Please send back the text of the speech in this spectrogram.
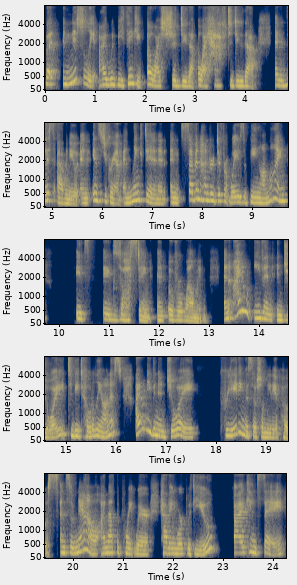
But initially, I would be thinking, oh, I should do that. Oh, I have to do that. And this avenue and Instagram and LinkedIn and, and 700 different ways of being online. It's exhausting and overwhelming. And I don't even enjoy, to be totally honest, I don't even enjoy creating the social media posts. And so now I'm at the point where having worked with you, I can say,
